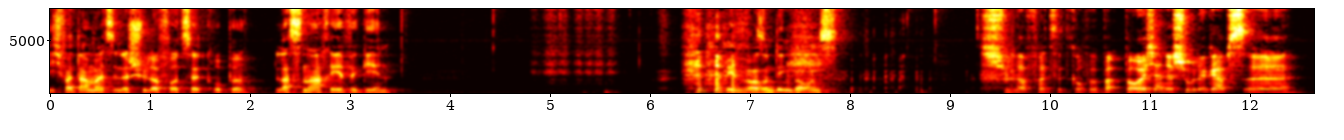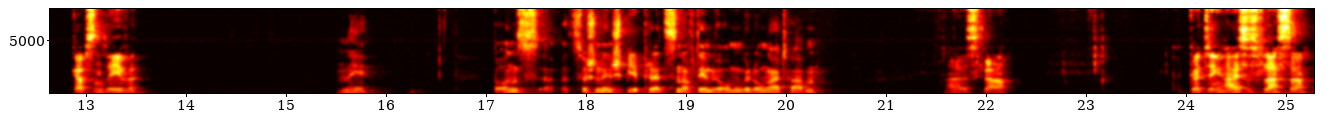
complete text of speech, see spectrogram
Ich war damals in der Schüler-VZ-Gruppe Lass nach Rewe gehen. Rewe war so ein Ding bei uns. Schüler-VZ-Gruppe? Bei, bei, euch an der Schule gab es äh, gab's ein Rewe? Nee. Bei uns äh, zwischen den Spielplätzen, auf denen wir rumgelungert haben. Alles klar. Göttingen heißes Pflaster.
